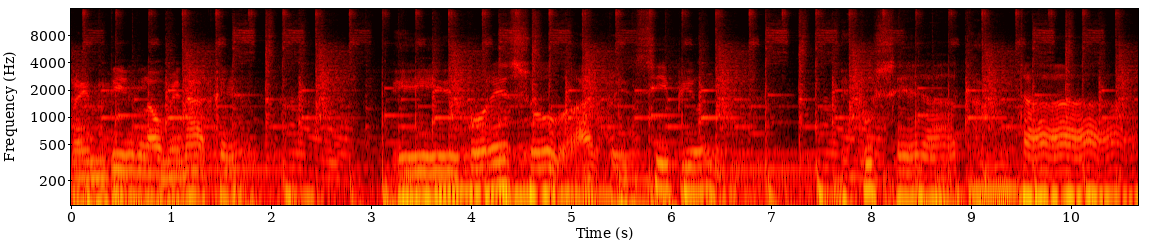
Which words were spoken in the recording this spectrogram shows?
rendirla homenaje y por eso al principio me puse a cantar.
